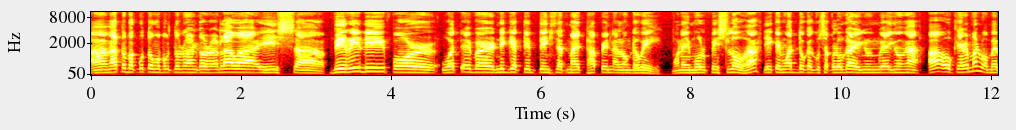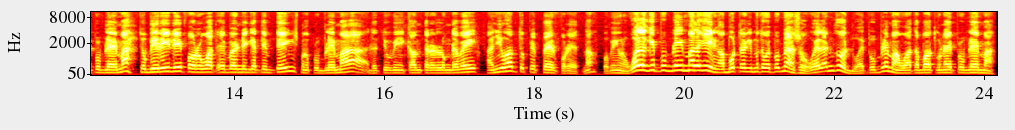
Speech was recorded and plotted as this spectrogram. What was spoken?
ang ato makuto nga pagtulunan karong adlaw is uh, be ready for whatever negative things that might happen along the way. Mo na Murphy's law ha? Di kay mo adto kag usa ka lugar ingon ingon nga ah okay naman wa may problema. So be ready for whatever negative things mga problema that you may encounter along the way and you have to prepare for it no? Kung ingon wala lagi problema lagi abot lagi mo to problema. So well and good why problema? What about kung na problema?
